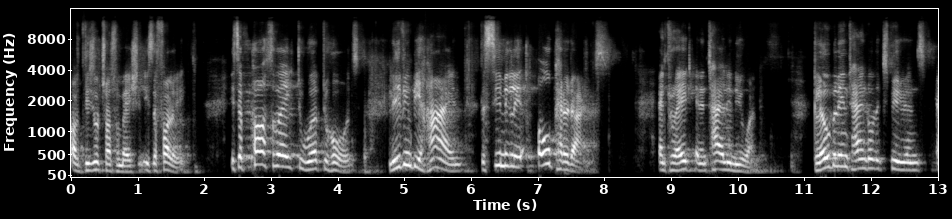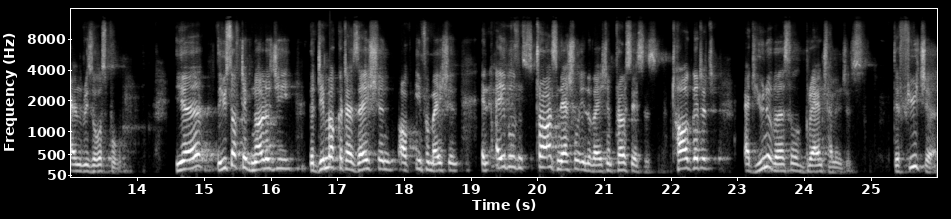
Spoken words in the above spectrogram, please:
of digital transformation is the following. It's a pathway to work towards leaving behind the seemingly old paradigms and create an entirely new one. Globally entangled experience and resource pool. Here, the use of technology, the democratization of information enables transnational innovation processes targeted at universal grand challenges the future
